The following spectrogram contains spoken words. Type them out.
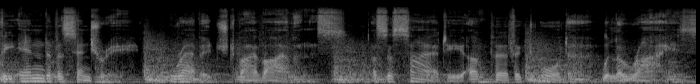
At the end of a century, ravaged by violence, a society of perfect order will arise.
